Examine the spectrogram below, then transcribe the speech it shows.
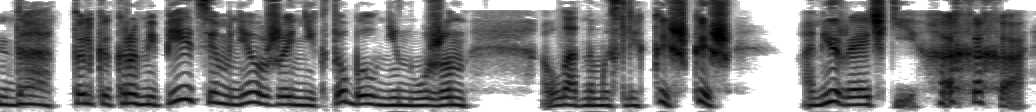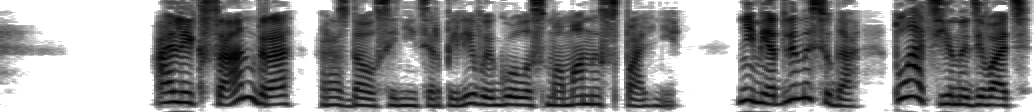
Да, только кроме Пети мне уже никто был не нужен. Ладно, мысли, кыш-кыш. А мир и очки, ха-ха-ха. «Александра!» — раздался нетерпеливый голос маман из спальни. «Немедленно сюда! Платье надевать!»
